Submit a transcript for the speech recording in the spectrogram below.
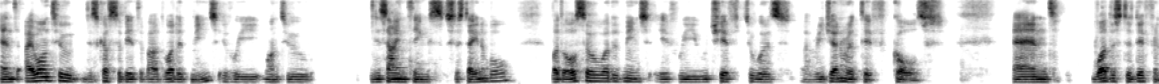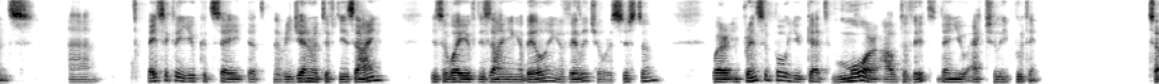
and I want to discuss a bit about what it means if we want to design things sustainable, but also what it means if we would shift towards uh, regenerative goals. And what is the difference? Uh, basically, you could say that a regenerative design is a way of designing a building, a village, or a system, where in principle you get more out of it than you actually put in. So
